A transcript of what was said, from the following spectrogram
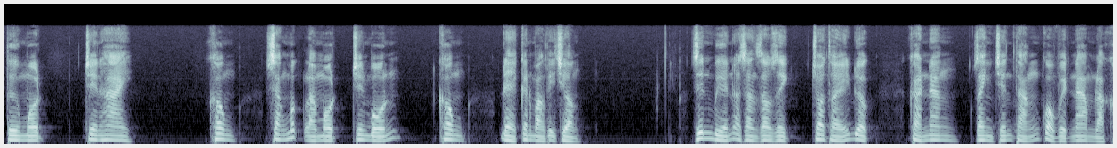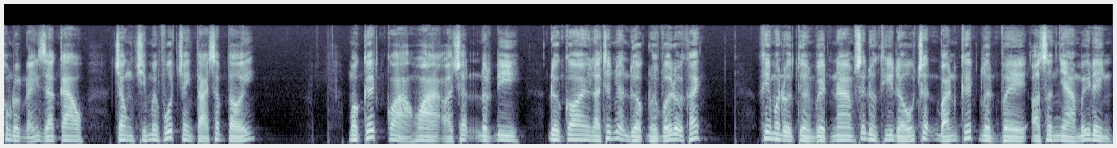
từ 1 trên 2 không sang mức là 1 trên 4 không để cân bằng thị trường. Diễn biến ở sàn giao dịch cho thấy được khả năng giành chiến thắng của Việt Nam là không được đánh giá cao trong 90 phút tranh tài sắp tới. Một kết quả hòa ở trận lượt đi được coi là chấp nhận được đối với đội khách khi mà đội tuyển Việt Nam sẽ được thi đấu trận bán kết lượt về ở sân nhà Mỹ Đình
